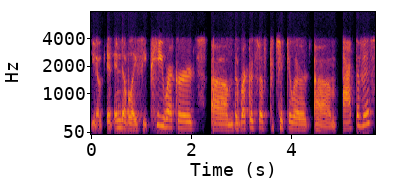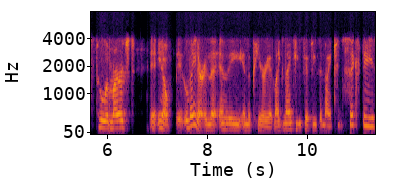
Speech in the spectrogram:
you know, NAACP records, um, the records of particular um, activists who emerged, you know, later in the in the in the period, like 1950s and 1960s,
